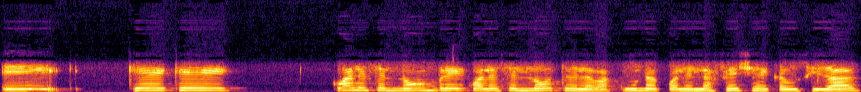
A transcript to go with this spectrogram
eh, que, cuál es el nombre, cuál es el lote de la vacuna, cuál es la fecha de caducidad,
